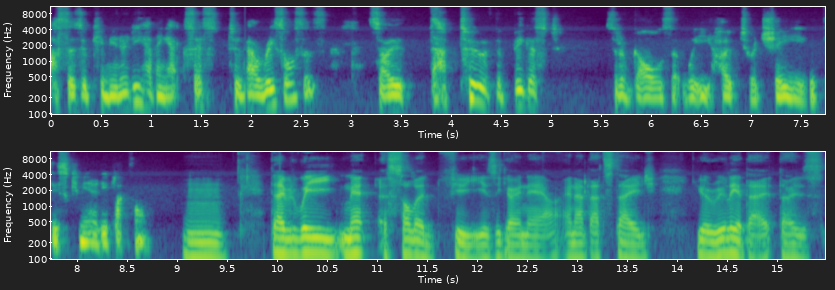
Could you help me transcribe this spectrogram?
us as a community having access to our resources. So they're two of the biggest sort of goals that we hope to achieve with this community platform. Mm. David, we met a solid few years ago now, and at that stage, you were really at those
